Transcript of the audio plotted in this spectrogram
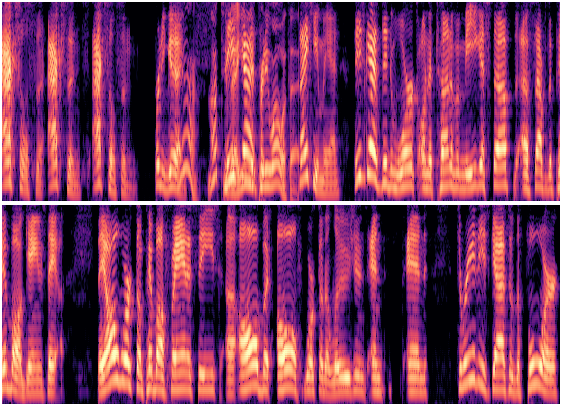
Axelsson. Axons Axelson. Pretty good. Yeah, not too These bad. You guys- did pretty well with that. Thank you, man. These guys didn't work on a ton of Amiga stuff aside from the pinball games. They they all worked on pinball fantasies. Uh, all but all worked on illusions, and and three of these guys of the four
